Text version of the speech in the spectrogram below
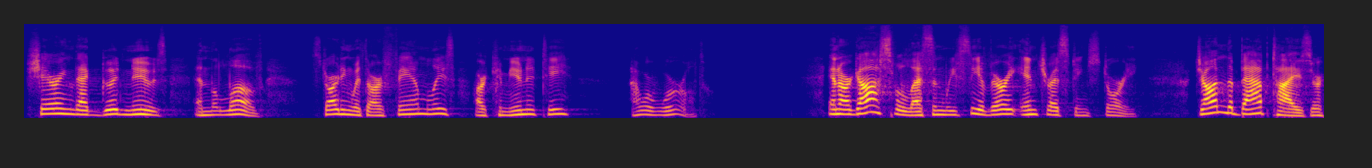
sharing that good news and the love, starting with our families, our community, our world. In our gospel lesson, we see a very interesting story. John the Baptizer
